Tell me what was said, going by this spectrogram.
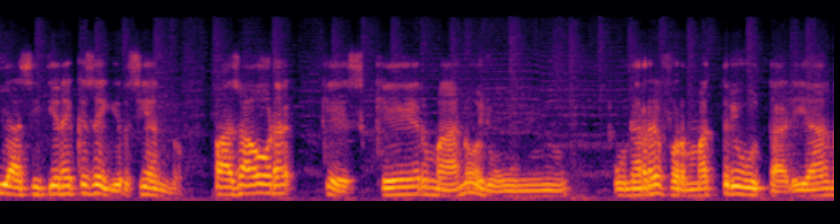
y así tiene que seguir siendo. Pasa ahora que es que, hermano, un, una reforma tributaria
